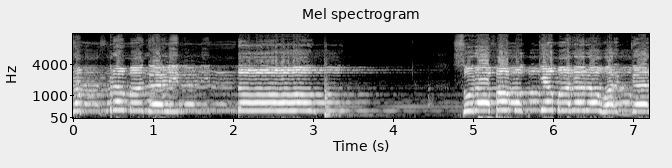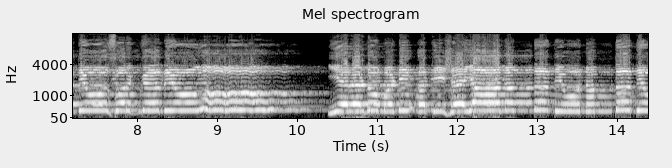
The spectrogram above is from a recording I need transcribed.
ಸಂಭ್ರಮಗಳಿಂದ ಸುರಭ ಮುಖ್ಯ ಮರರ ವರ್ಗದ್ಯೂ ಸ್ವರ್ಗದ್ಯೂ ಎರಡು ಮಡಿ ಅತಿಶಯಾನಂದದ್ಯೂ ನಂದದ್ಯೂ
